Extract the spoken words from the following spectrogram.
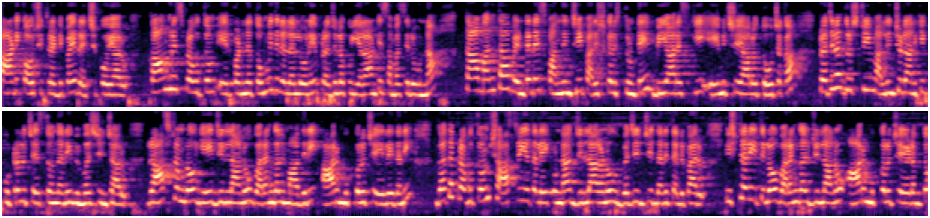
పాడి కౌశిక్ రెడ్డిపై రెచ్చిపోయారు. కాంగ్రెస్ ప్రభుత్వం ఏర్పడిన తొమ్మిది నెలల్లోనే ప్రజలకు ఎలాంటి సమస్యలు ఉన్నా తామంతా వెంటనే స్పందించి పరిష్కరిస్తుంటే బీఆర్ఎస్కి ఏమి చేయాలో తోచక ప్రజల దృష్టి మళ్ళించడానికి కుట్రలు చేస్తోందని విమర్శించారు. రాష్ట్రంలో ఏ జిల్లాను వరంగల్ మాదిరి ఆరు ముక్కలు చేయలేదని గత ప్రభుత్వం శాస్త్రీయత లేకుండా జిల్లాలను విభజించిందని తెలిపారు. ఇష్టరీతిలో వరంగల్ జిల్లాను ఆరు ముక్కలు చేయడంతో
